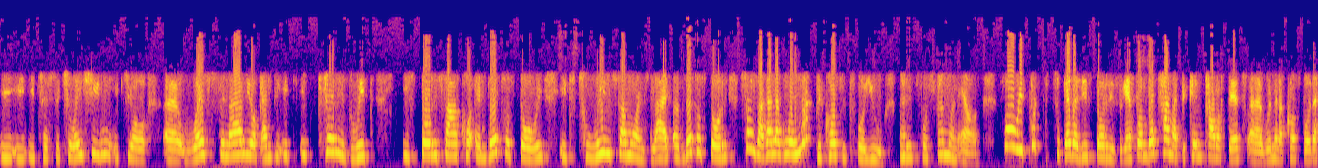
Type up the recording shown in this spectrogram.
it's a situation, it's your uh, worst scenario and it it carries with a story sakho and that's a story it's to win someone's life and that's a story senzakala kuwe not because it's for you but it's for someone else. So we put together these stories again from that time i became part of that uh, women across border.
